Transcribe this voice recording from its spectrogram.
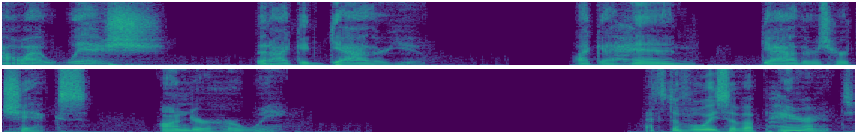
How I wish that I could gather you like a hen gathers her chicks under her wing. That's the voice of a parent.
